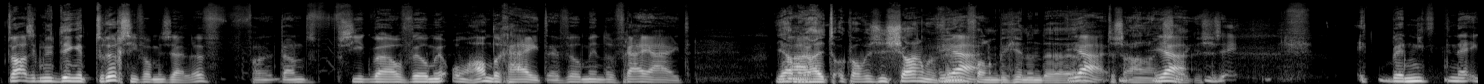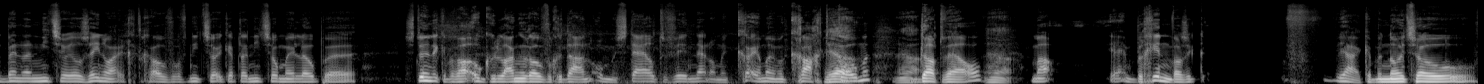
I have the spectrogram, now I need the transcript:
terwijl als ik nu dingen terugzie van mezelf, van, dan zie ik wel veel meer onhandigheid en veel minder vrijheid. Ja, maar, Maar- hij heeft ook wel weer zijn charme, vind Ja. ik, van een beginnende, Ja, ja, tussen Ja, aanhalingstekens. dus ik, ik ben niet, nee, ik ben daar niet zo heel zenuwachtig over of niet zo. Ik heb daar niet zo mee lopen stunt. Ik heb er wel ook langer over gedaan om mijn stijl te vinden en om in, kra- om in mijn kracht te Ja. komen. Ja. Dat wel. Ja. Maar ja, in het begin was ik, ja, ik heb me nooit zo,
